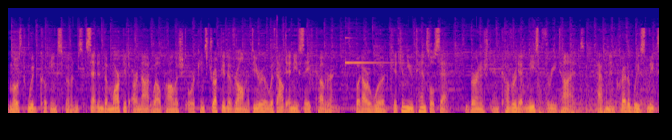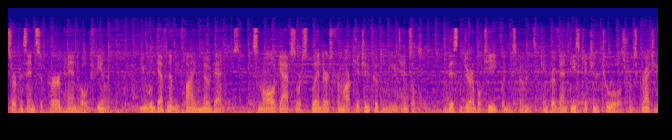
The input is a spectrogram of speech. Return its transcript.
Most wood cooking spoons set in the market are not well polished or constructed of raw material without any safe covering, but our wood kitchen utensil set, burnished and covered at least three times, have an incredibly sleek surface and superb handhold feeling. You will definitely find no dents, small gaps or splinters from our kitchen cooking utensils. This durable teak wooden spoons can prevent these kitchen tools from scratching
